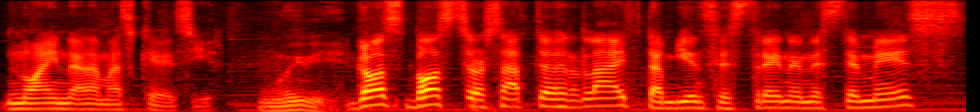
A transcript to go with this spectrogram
No hay nada más que decir. Muy bien. Ghostbusters Afterlife también se estrena en este mes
